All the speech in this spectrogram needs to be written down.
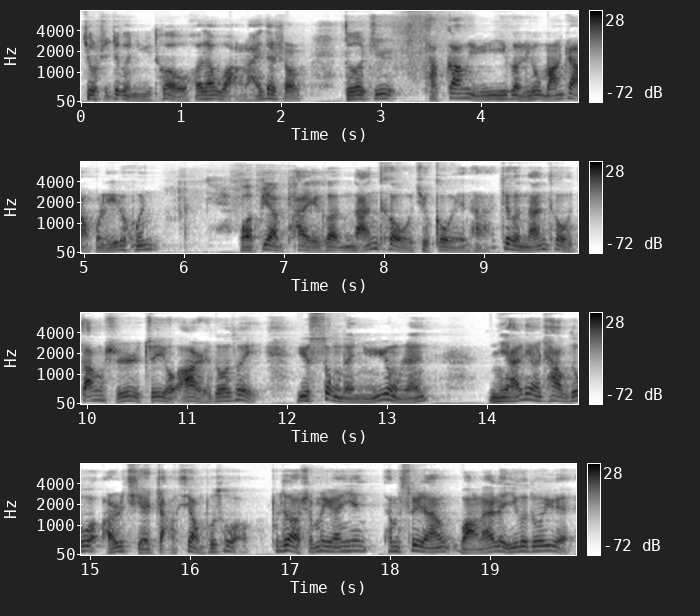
就是这个女特务和他往来的时候，得知他刚与一个流氓丈夫离了婚，我便派一个男特务去勾引他。这个男特务当时只有二十多岁，与宋的女佣人年龄差不多，而且长相不错。不知道什么原因，他们虽然往来了一个多月，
